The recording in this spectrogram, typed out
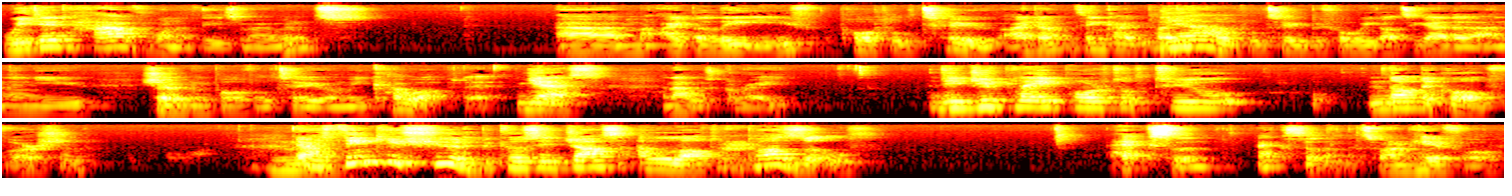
We did have one of these moments. Um, I believe Portal 2. I don't think I'd played Yeah. Portal 2 before we got together, and then you showed me Portal 2 and we co opted it, Yes. and that was great. Did you play Portal 2, not the co-op version? I think you should because it just a lot of puzzles. Excellent. Excellent. That's what I'm here for.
